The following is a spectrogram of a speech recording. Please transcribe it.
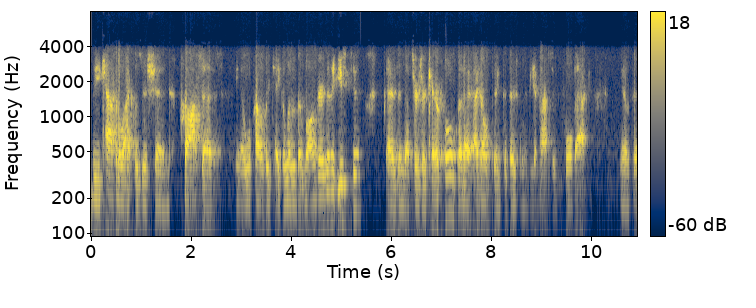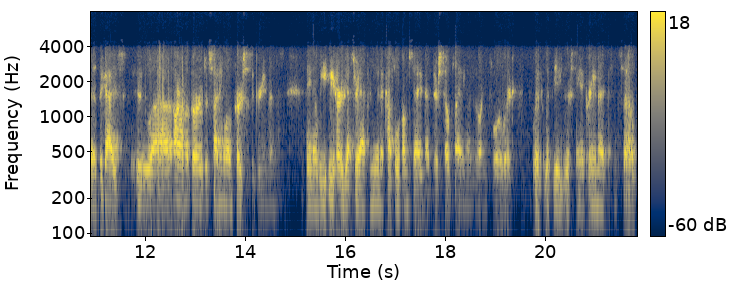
the capital acquisition process, you know, will probably take a little bit longer than it used to as investors are careful, but I, I don't think that there's going to be a massive pullback. You know, the, the guys who uh, are on the verge of signing loan purchase agreements, you know, we, we heard yesterday afternoon a couple of them say that they're still planning on going forward with, with the existing agreement. And so,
